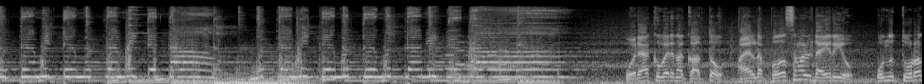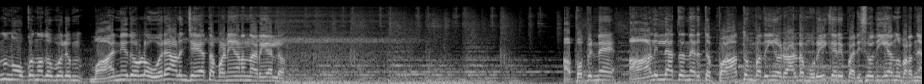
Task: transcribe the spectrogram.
മുത്തമിട്ട് മുത്തമിട്ട് താ മുത്തമിട്ട് മുത്ത് മുത്തമിട്ട് താ ഒരാൾക്ക് വരുന്ന കത്തോ അയാളുടെ പേഴ്സണൽ ഡയറിയോ ഒന്ന് തുറന്നു നോക്കുന്നത് പോലും മാന്യതയുള്ള ഒരാളും ചെയ്യാത്ത പണിയാണെന്ന് അറിയാലോ അപ്പൊ പിന്നെ ആളില്ലാത്ത നേരത്ത് പാത്തും പതുങ്ങി ഒരാളുടെ മുറി കയറി പരിശോധിക്കാന്ന് പറഞ്ഞ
